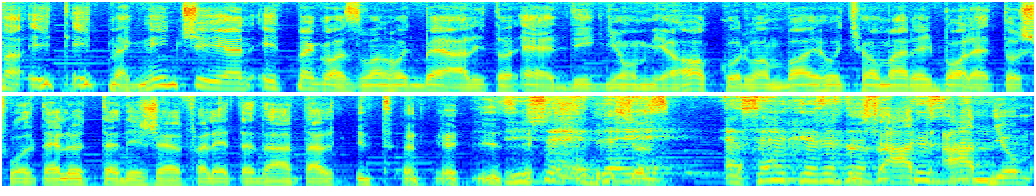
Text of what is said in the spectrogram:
Na, itt, itt meg nincs ilyen, itt meg az van, hogy beállítom, eddig nyomja. Akkor van baj, hogyha már egy balettos volt előtted, és elfelejted átállítani. És, de és az, a szerkezet és az át, közben... átnyom,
